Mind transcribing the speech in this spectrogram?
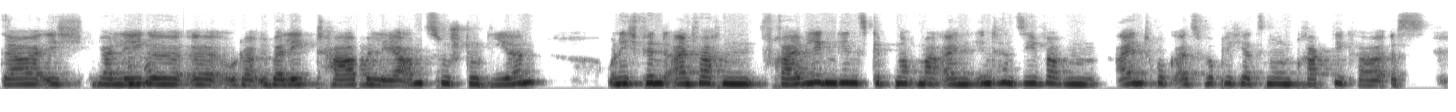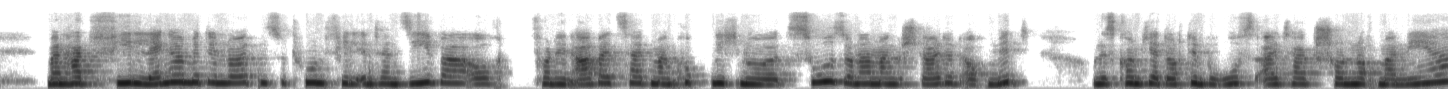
da ich überlege mhm. äh, oder überlegt habe, Lehramt zu studieren. Und ich finde einfach, ein Freiwilligendienst gibt nochmal einen intensiveren Eindruck als wirklich jetzt nur ein Praktika. Es, man hat viel länger mit den Leuten zu tun, viel intensiver, auch von den Arbeitszeiten. Man guckt nicht nur zu, sondern man gestaltet auch mit. Und es kommt ja doch dem Berufsalltag schon nochmal näher.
